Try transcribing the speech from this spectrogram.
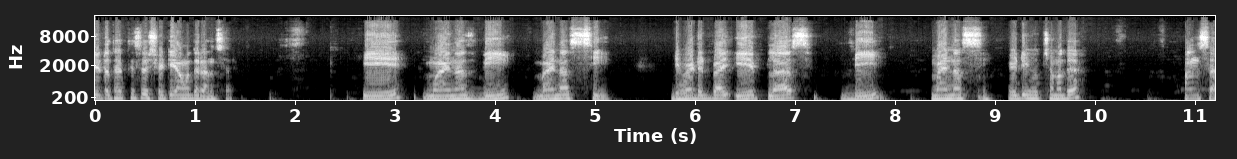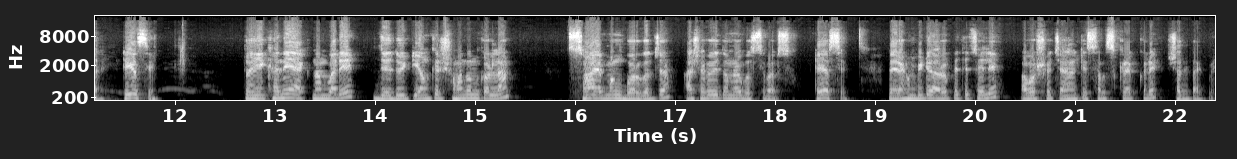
যেটা থাকতেছে সেটি আমাদের answer A minus B minus C divided by A plus B minus C এটি হচ্ছে আমাদের আনসার ঠিক আছে? তো এখানে এক নম্বরে যে দুইটি অঙ্কের সমাধান করলাম, ছয় এবং বর্গজা আশা করি তোমরা বুঝতে পারছ। ঠিক আছে? তো এরকম ভিডিও আরও পেতে চাইলে অবশ্যই চ্যানেলটি সাবস্ক্রাইব করে সাথে থাকবে।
